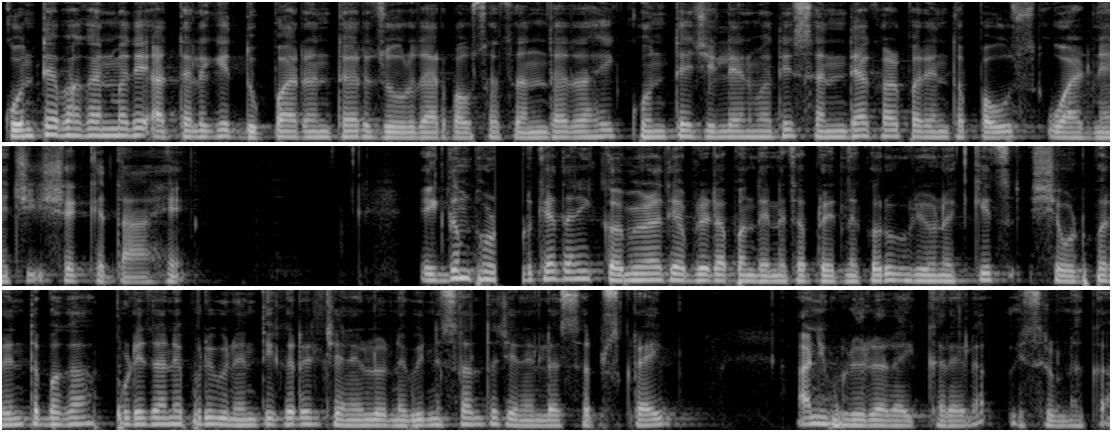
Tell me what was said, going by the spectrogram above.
कोणत्या भागांमध्ये आता लगेच दुपारनंतर जोरदार पावसाचा अंदाज आहे? कोणत्या जिल्ह्यांमध्ये संध्याकाळपर्यंत पाऊस वाढण्याची शक्यता आहे? एकदम थोडक्यात आणि कमी वेळात अपडेट आपण देण्याचा प्रयत्न करू. व्हिडिओ नक्कीच शेवटपर्यंत बघा. पुढे जाण्यापूर्वी विनंती करेल चॅनलवर नवीन असाल तर चॅनलला सबस्क्राईब आणि व्हिडिओला लाईक करायला विसरू नका.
